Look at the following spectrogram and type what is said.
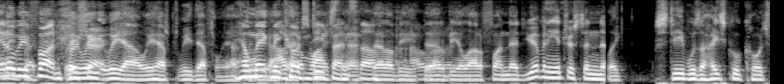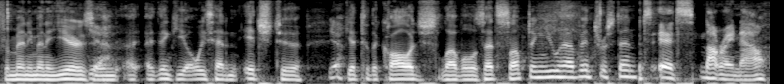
it'll be fun for we, sure. We, we, uh, we have to. We definitely have. He'll to. make me I'll coach defense that. though. That'll be I love that'll be it. a lot of fun. Now, do you have any interest in like Steve was a high school coach for many many years, Yeah. and I, I think he always had an itch to Yeah. get to the college level. Is that something you have interest in? It's, it's not right now,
